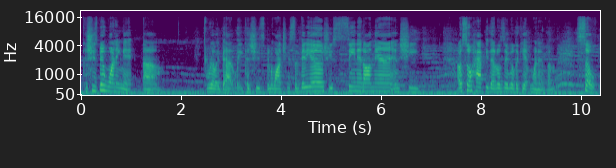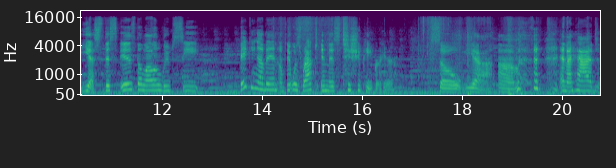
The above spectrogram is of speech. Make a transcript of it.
because she's been wanting it um, really badly because she's been watching some videos. She's seen it on there and she I was so happy that I was able to get one of them. So yes, this is the Lalaloopsy baking oven. Um, it was wrapped in this tissue paper here. So yeah, um, and I had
